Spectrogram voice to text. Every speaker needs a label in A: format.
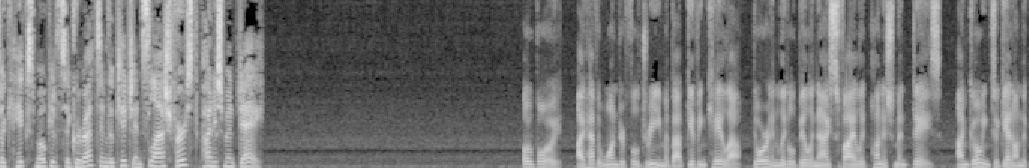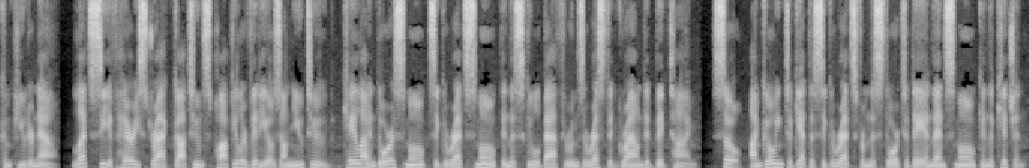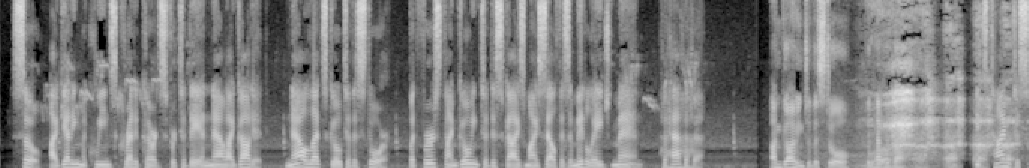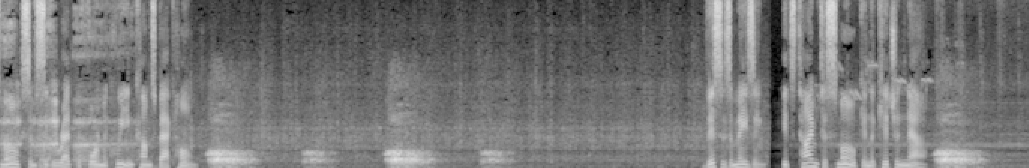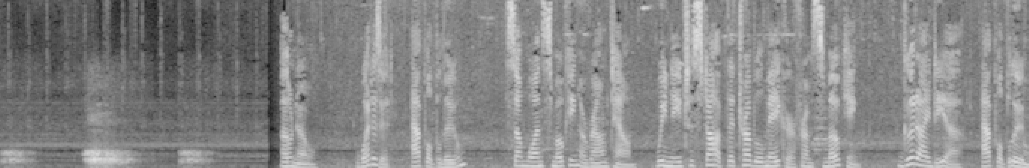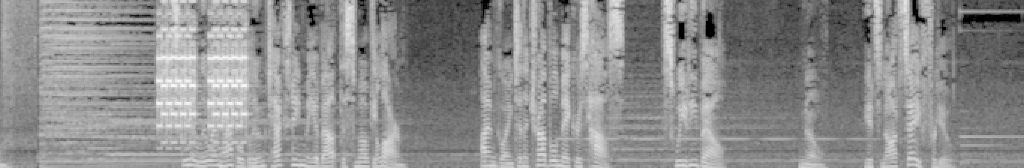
A: Chick Hick smoked cigarettes in the kitchen slash first punishment day.
B: Oh boy, I have a wonderful dream about giving Kayla, Dora and Little Bill a nice violet punishment days. I'm going to get on the computer now. Let's see if Harry Strack got Toon's popular videos on YouTube. Kayla and Dora smoked cigarettes smoked in the school bathrooms arrested grounded big time. So, I'm going to get the cigarettes from the store today and then smoke in the kitchen. So, I getting McQueen's credit cards for today and now I got it. Now let's go to the store. But first I'm going to disguise myself as a middle-aged man. Ha ha ha ha.
C: I'm going to the store.
B: It's time to smoke some cigarette before McQueen comes back home. This is amazing. It's time to smoke in the kitchen now.
D: Oh no. What is it, Apple Bloom? Someone smoking around town. We need to stop the troublemaker from smoking. Good idea, Apple Bloom. Scootaloo and Apple Bloom texting me about the smoke alarm. I'm going to the troublemaker's house.
A: Sweetie Belle. No. It's not safe for you.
